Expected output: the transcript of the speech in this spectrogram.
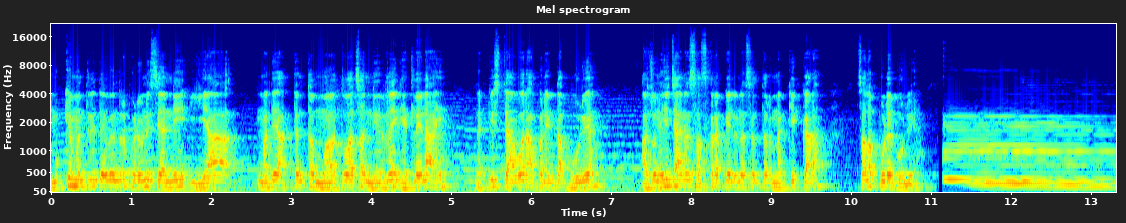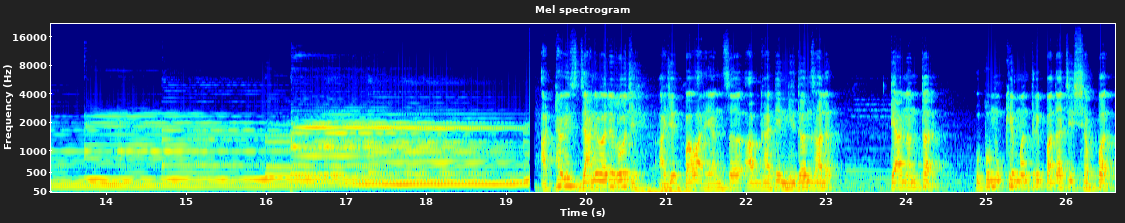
मुख्यमंत्री देवेंद्र फडणवीस यांनी यामध्ये अत्यंत महत्त्वाचा निर्णय घेतलेला आहे. नक्कीच त्यावर आपण एकदा बोलूया. अजूनही चॅनल सबस्क्राईब केले नसेल तर नक्की करा. चला पुढे बोलूया. अठ्ठावीस जानेवारी रोजी अजित पवार यांचं अपघाती निधन झालं. त्यानंतर उपमुख्यमंत्री पदाची शपथ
